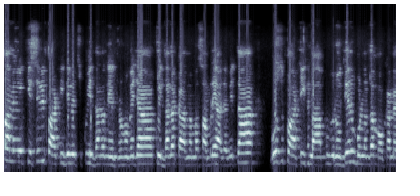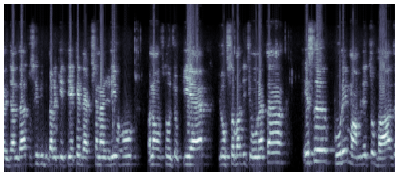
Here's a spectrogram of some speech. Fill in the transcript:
ਭਾਵੇਂ ਕਿਸੇ ਵੀ ਪਾਰਟੀ ਦੇ ਵਿੱਚ ਕੋਈ ਇਦਾਂ ਦਾ ਲੀਡਰ ਹੋਵੇ ਜਾਂ ਕੋਈ ਇਦਾਂ ਦਾ ਕਾਰਨਾਮਾ ਸਾਹਮਣੇ ਆ ਜਾਵੇ ਤਾਂ ਉਸ ਪਾਰਟੀ ਖਿਲਾਫ ਵਿਰੋਧੀਆਂ ਨੂੰ ਬੋਲਣ ਦਾ ਮੌਕਾ ਮਿਲ ਜਾਂਦਾ ਤੁਸੀਂ ਵੀ ਗੱਲ ਕੀਤੀ ਹੈ ਕਿ ਇਲੈਕਸ਼ਨ ਆ ਜਿਹੜੀ ਉਹ ਅਨਾਉਂਸ ਹੋ ਚੁੱਕੀ ਹੈ ਲੋਕ ਸਭਾ ਦੀ ਚੋਣ ਹੈ ਤਾਂ ਇਸ ਪੂਰੇ ਮਾਮਲੇ ਤੋਂ ਬਾਅਦ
